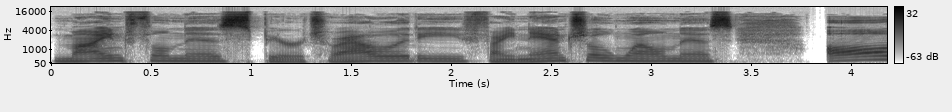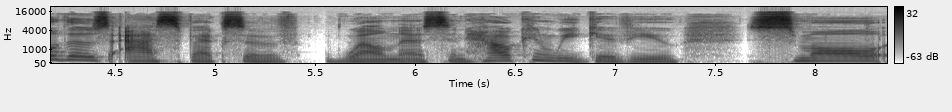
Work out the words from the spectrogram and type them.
mindfulness, spirituality, financial wellness, all those aspects of wellness. And how can we give you small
